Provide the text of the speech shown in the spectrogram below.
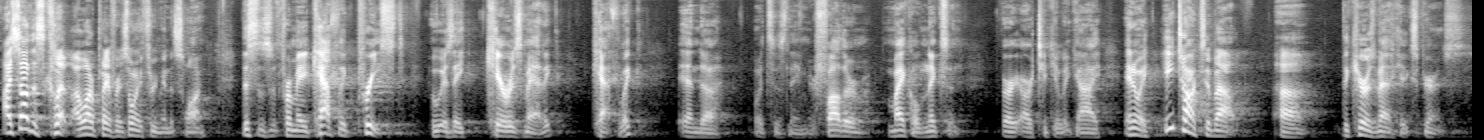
I saw this clip. I want to play for it. It's only three minutes long. This is from a Catholic priest who is a charismatic Catholic. And uh, what's his name? Your father, Michael Nixon, very articulate guy. Anyway, he talks about uh, the charismatic experience.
